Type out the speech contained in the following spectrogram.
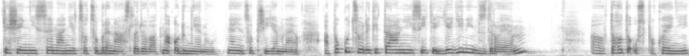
těšení se na něco, co bude následovat, na odměnu, na něco příjemného. A pokud jsou digitální sítě jediným zdrojem eh, tohoto uspokojení,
